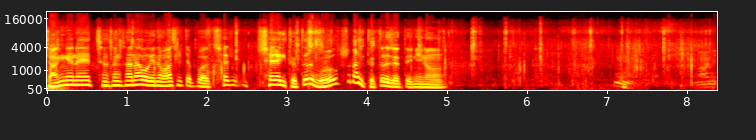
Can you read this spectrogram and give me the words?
작년에 천성산하고 이래 왔을 때보다 체, 체력이 더 떨어 뭐 없으라고 더 떨어졌대 니는. 응. 많이.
